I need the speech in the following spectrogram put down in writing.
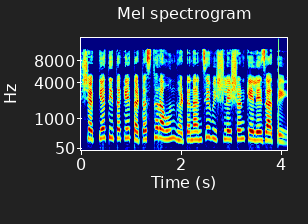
शक्य तितके तटस्थ राहून घटनांचे विश्लेषण केले जाते.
